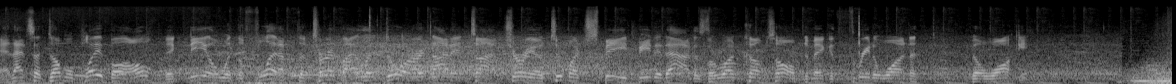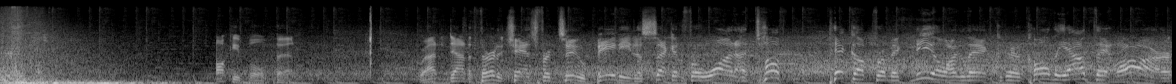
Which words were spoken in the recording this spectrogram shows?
And that's a double play ball. McNeil with the flip. The turn by Lindor not in time. Chourio too much speed. Beat it out as the run comes home to make it 3 to 1 Milwaukee. Milwaukee bullpen. Rounded down to third, a chance for two. Baty to second for one. A tough pickup from McNeil. Are they going to call the out? They are.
